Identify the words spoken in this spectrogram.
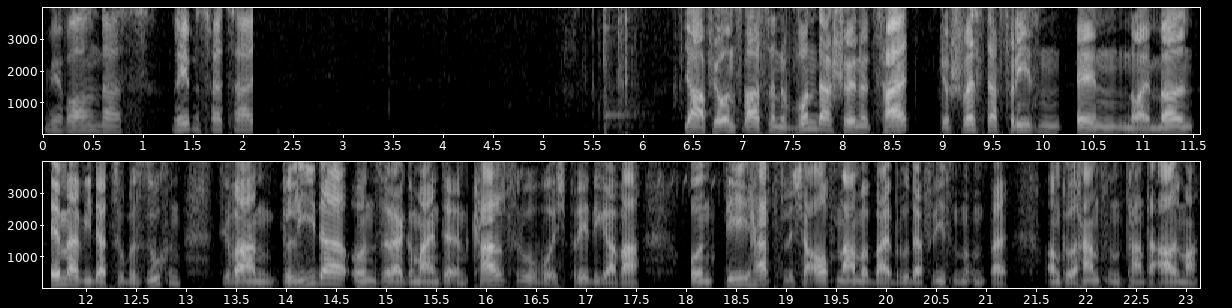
Wir wollen das Lebensverzeichnis. Ja, für uns war es eine wunderschöne Zeit, Geschwister Friesen in Neumölln immer wieder zu besuchen. Sie waren Glieder unserer Gemeinde in Karlsruhe, wo ich Prediger war. Und die herzliche Aufnahme bei Bruder Friesen und bei Onkel Hans und Tante Alma,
